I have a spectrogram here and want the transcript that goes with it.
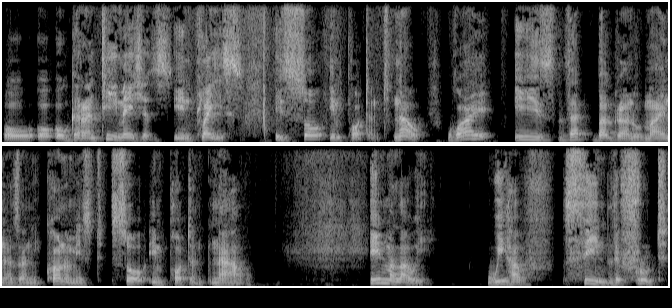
or, or, or guarantee measures in place is so important. Now, why is that background of mine as an economist so important now? In Malawi, we have seen the fruit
